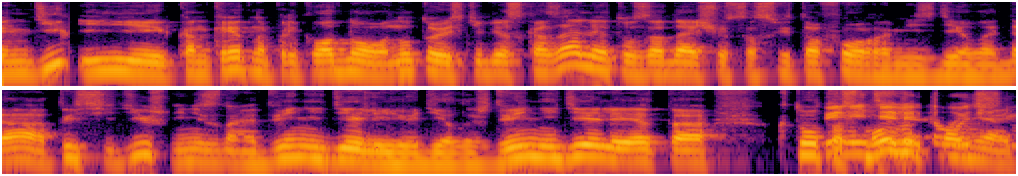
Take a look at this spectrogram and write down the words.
R&D и конкретно прикладного? Ну, то есть тебе сказали эту задачу со светофорами сделать, да, а ты сидишь, и не знаю, две недели ее делаешь. Две недели это кто-то сможет понять,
